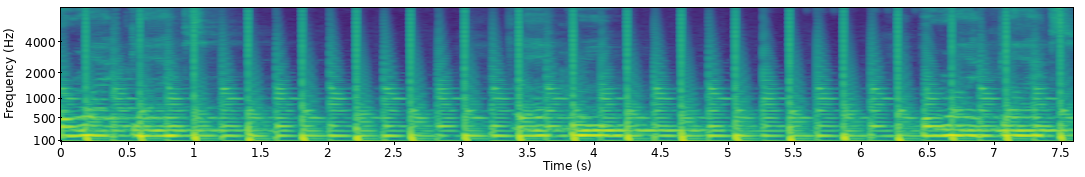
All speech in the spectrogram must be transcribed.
The right lights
